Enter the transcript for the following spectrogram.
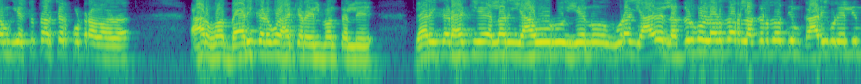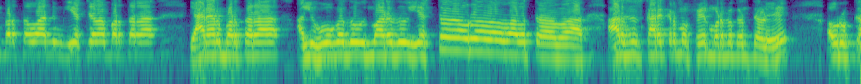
ನಮ್ಗೆ ಎಷ್ಟು ಟಾರ್ಚರ್ ಕೊಟ್ರ ಅವಾಗ. ಯಾರು ಬ್ಯಾರಿಕೇಡ್ಗಳು ಹಾಕ್ಯಾರ ಇಲ್ಲಿ ಬಂತಲ್ಲಿ ಬ್ಯಾರಿಕೇಡ್ ಹಾಕಿ ಎಲ್ಲರೂ ಯಾವ ಊರು, ಏನು, ಊರಾಗ ಯಾವ್ಯಾವ ಲಗ್ನಗಳು ನಡೆದಾರ, ಲಗ್ನದವ್ರು ನಿಮ್ಮ ಗಾಡಿಗಳು ಎಲ್ಲಿಂದ ಬರ್ತಾವ, ನಿಮ್ಗೆ ಎಷ್ಟು ಜನ ಬರ್ತಾರ, ಯಾರ್ಯಾರು ಬರ್ತಾರ, ಅಲ್ಲಿ ಹೋಗೋದು ಇದು ಮಾಡೋದು, ಎಷ್ಟು ಅವರು ಅವತ್ತು ಆರ್ ಎಸ್ ಎಸ್ ಕಾರ್ಯಕ್ರಮ ಫೇಲ್ ಮಾಡ್ಬೇಕಂತೇಳಿ ಅವರು ಕ,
